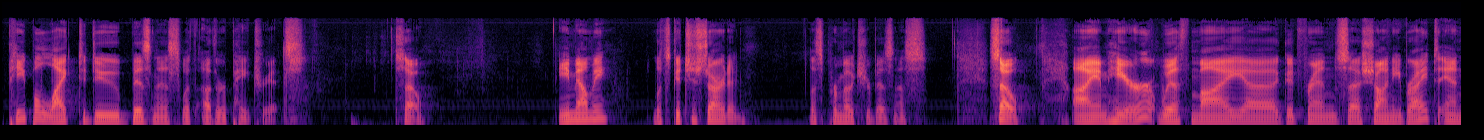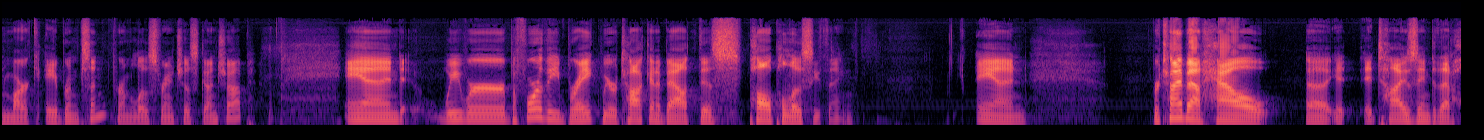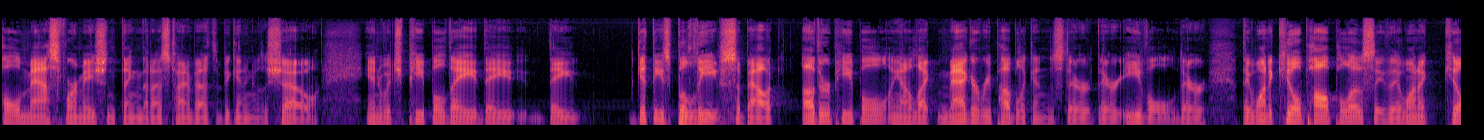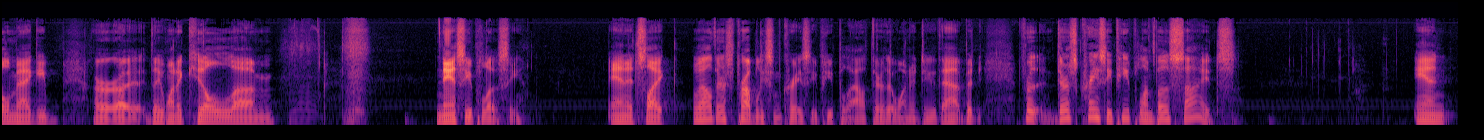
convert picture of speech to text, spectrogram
People like to do business with other patriots. So, email me. Let's get you started. Let's promote your business. So, I am here with my uh, good friends uh, Shaun Ebright and Mark Abramson from Los Ranchos Gun Shop. And we were, before the break, we were talking about this Paul Pelosi thing. And we're talking about how uh, it, it ties into that whole mass formation thing that I was talking about at the beginning of the show, in which people, they, they, they get these beliefs about other people, you know, like MAGA Republicans. They're they're evil. They're they want to kill Paul Pelosi. They want to kill Maggie, or uh, they want to kill um, Nancy Pelosi. And it's like, well, there's probably some crazy people out there that want to do that, but for there's crazy people on both sides. And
